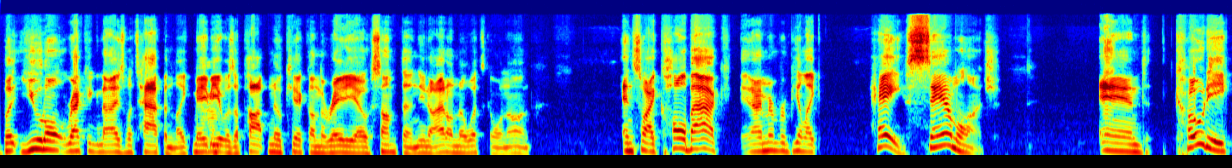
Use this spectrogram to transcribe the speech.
but you don't recognize what's happened. Like maybe uh-huh. it was a pop no kick on the radio something you know i don't know what's going on. And so i call back and i remember being like hey SAM launch and Cody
